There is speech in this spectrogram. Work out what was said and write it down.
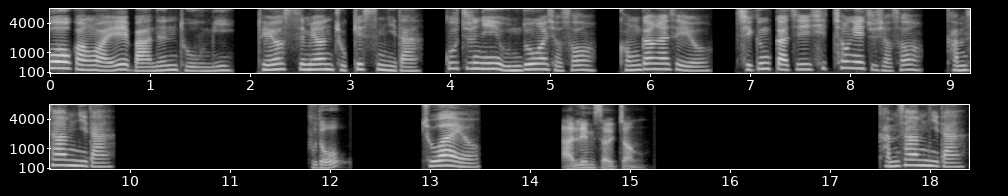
코어 강화에 많은 도움이 되었으면 좋겠습니다. 꾸준히 운동하셔서 건강하세요. 지금까지 시청해주셔서 감사합니다. 구독, 좋아요. 알림 설정. 감사합니다.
